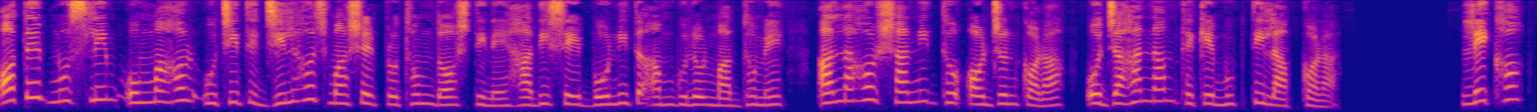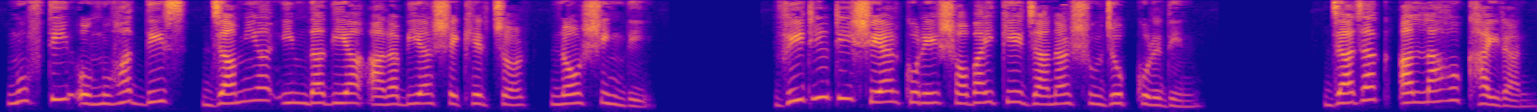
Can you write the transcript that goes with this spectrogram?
অতএব মুসলিম উম্মাহর উচিত জিলহজ মাসের প্রথম দশ দিনে হাদিসে বর্ণিত আমগুলোর মাধ্যমে আল্লাহর সান্নিধ্য অর্জন করা ও জাহান্নাম থেকে মুক্তি লাভ করা। লেখক, মুফতি ও মুহাদ্দিস জামিয়া ইমদাদিয়া আরাবিয়া শেখের চর, নরসিংদী। ভিডিওটি শেয়ার করে সবাইকে জানার সুযোগ করে দিন। যাজাক আল্লাহ খাইরান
